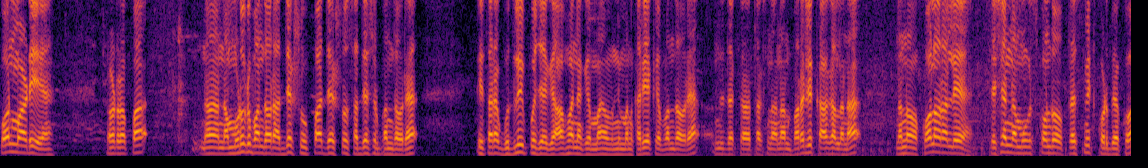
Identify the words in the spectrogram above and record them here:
ಫೋನ್ ಮಾಡಿ, ನೋಡ್ರಪ್ಪ ನಮ್ಮ ಹುಡುಗರು ಬಂದವ್ರೆ, ಅಧ್ಯಕ್ಷರು, ಉಪಾಧ್ಯಕ್ಷರು, ಸದಸ್ಯರು ಬಂದವ್ರೆ. ಈ ಥರ ಗುದ್ಲಿ ಪೂಜೆಗೆ ಆಹ್ವಾನಕ್ಕೆ ಮ, ನಿಮ್ಮನ್ನು ಕರೆಯೋಕ್ಕೆ ಬಂದವ್ರೆ. ಅಂದಿದ್ದ ತಕ್ಷಣ ನಾನು ಬರಲಿಕ್ಕಾಗಲ್ಲನ ನಾನು ಕೋಲಾರಲ್ಲಿ ಸೆಷನ್ನ ಮುಗಿಸ್ಕೊಂಡು ಪ್ರೆಸ್ ಮೀಟ್ ಕೊಡಬೇಕು.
